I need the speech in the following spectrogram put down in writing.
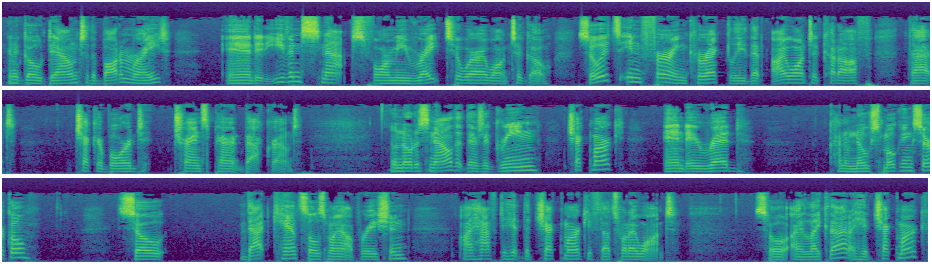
I'm going to go down to the bottom right and it even snaps for me right to where I want to go. So it's inferring correctly that I want to cut off that checkerboard transparent background. You'll notice now that there's a green check mark and a red kind of no smoking circle. So that cancels my operation. I have to hit the check mark if that's what I want. So I like that. I hit check mark.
